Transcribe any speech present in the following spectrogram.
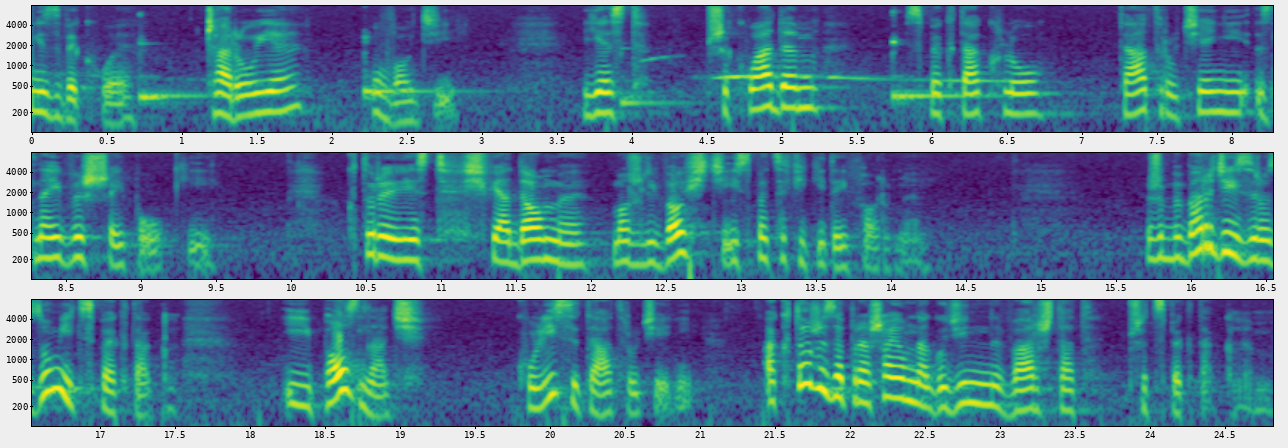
niezwykły, czaruje, uwodzi. Jest przykładem spektaklu Teatru Cieni z najwyższej półki, który jest świadomy możliwości i specyfiki tej formy. Żeby bardziej zrozumieć spektakl i poznać kulisy Teatru Cieni, aktorzy zapraszają na godzinny warsztat przed spektaklem.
